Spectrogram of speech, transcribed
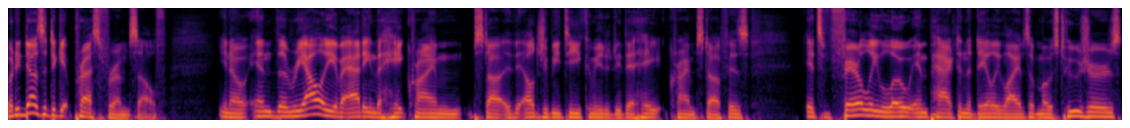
but he does it to get press for himself. You know, and the reality of adding the hate crime stuff, the LGBT community, the hate crime stuff is it's fairly low impact in the daily lives of most Hoosiers.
